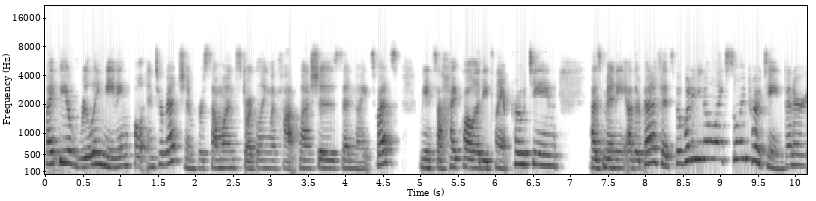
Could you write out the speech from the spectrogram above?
might be a really meaningful intervention for someone struggling with hot flashes and night sweats. I mean, it's a high quality plant protein has many other benefits. But what if you don't like soy protein? Then, are,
